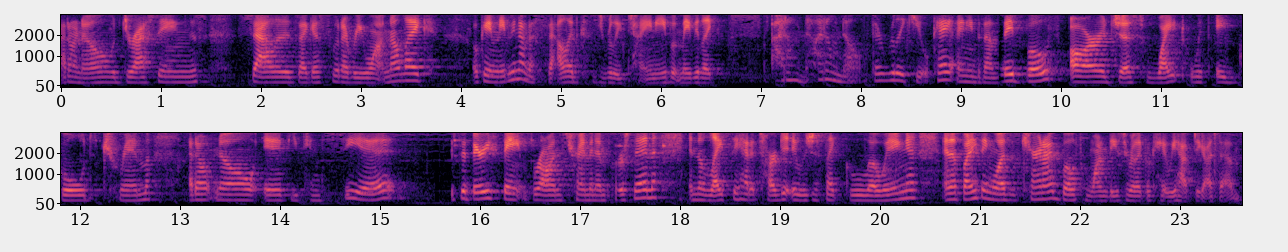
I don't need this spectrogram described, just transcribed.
I don't know, dressings, salads, I guess whatever you want. Not like Okay, maybe not a salad because it's really tiny, but maybe like, I don't know, I don't know. They're really cute, okay? I needed them. They both are just white with a gold trim. I don't know if you can see it. It's a very faint bronze trim and in person and the lights they had at Target, it was just like glowing. And the funny thing was is Karen and I both wanted these. So we are like, okay, we have to get them.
